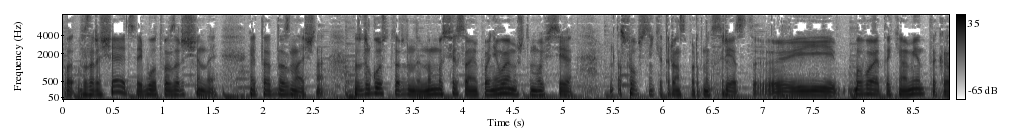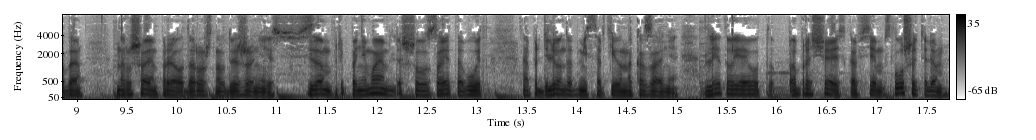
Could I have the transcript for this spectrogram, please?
Возвращаются и будут возвращены. Это однозначно. С другой стороны, ну, мы все с вами понимаем, что мы все собственники транспортных средств. И бывают такие моменты, когда нарушаем правила дорожного движения. Всегда мы понимаем, что за это будет определенное административное наказание. Для этого я вот обращаюсь ко всем слушателям,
